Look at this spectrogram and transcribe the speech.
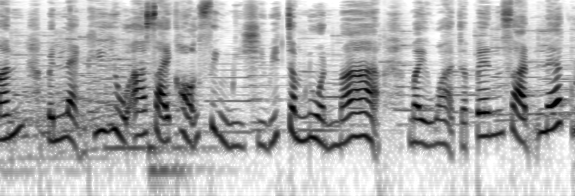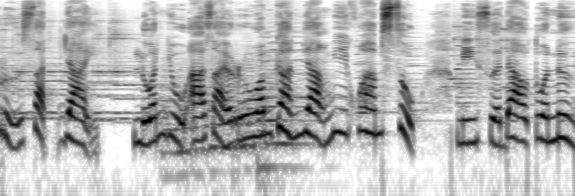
นั้นเป็นแหล่งที่อยู่อาศัยของสิ่งมีชีวิตจำนวนมาก ไม่ว่าจะเป็นสัตว์เล็กหรือสัตว์ใหญ่ ล้วนอยู่อาศัยรวมกันอย่างมีความสุข มีเสือดาวตัวหนึ่ง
